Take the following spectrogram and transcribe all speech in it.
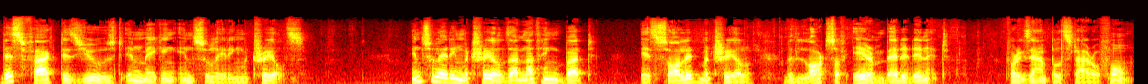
This fact is used in making insulating materials. Insulating materials are nothing but a solid material with lots of air embedded in it, for example styrofoam.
